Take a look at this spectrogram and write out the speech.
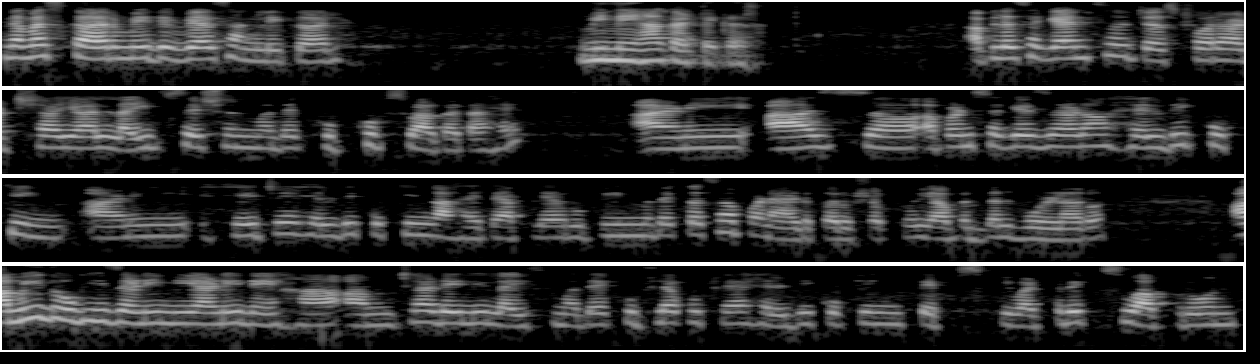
नमस्कार मी दिव्या सांगलीकर. मी नेहा काटेकर. आपल्या सगळ्यांचं जस्ट फॉर आर्टच्या या लाईव्ह सेशनमध्ये खूप खूप स्वागत आहे. आणि आज आपण सगळेजण हेल्दी कुकिंग आणि हे जे हेल्दी कुकिंग आहे ते आपल्या रुटीनमध्ये कसं आपण ऍड करू शकतो याबद्दल बोलणार आहोत. आम्ही दोघी जणी मी आणि नेहा आमच्या डेली लाईफमध्ये कुठल्या कुठल्या हेल्दी कुकिंग टिप्स किंवा ट्रिक्स वापरून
